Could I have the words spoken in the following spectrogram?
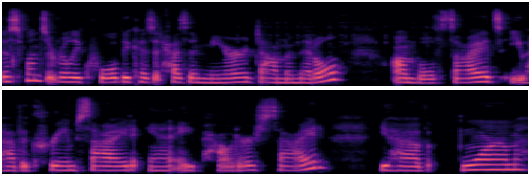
This one's really cool because it has a mirror down the middle on both sides. You have a cream side and a powder side. You have warm,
